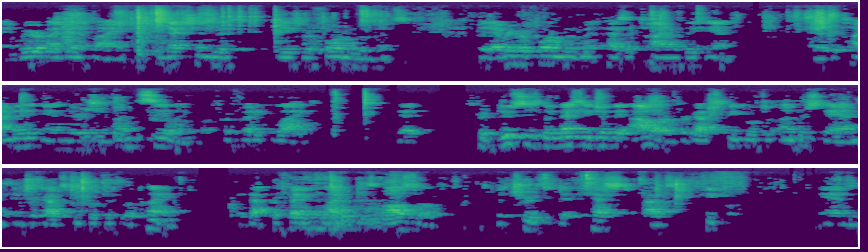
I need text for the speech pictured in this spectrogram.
And we're identifying the connection with these reform movements, that every reform movement has a time of the end. And at the time of the end, there is an unsealing of prophetic light that produces the message of the hour for God's people to understand and for God's people to proclaim But that prophetic light is also the truth that tests God's people. And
